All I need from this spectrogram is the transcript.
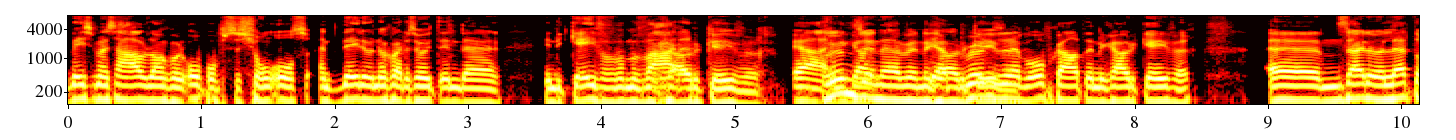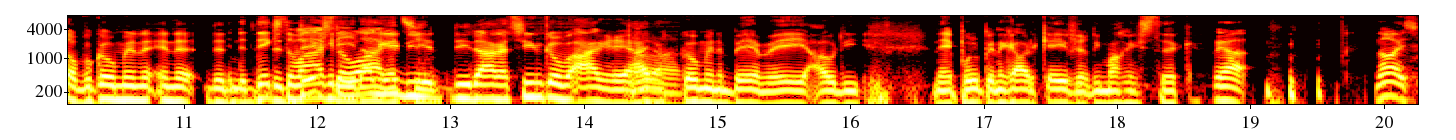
meeste mensen houden dan gewoon op op station Os. En toen deden we nog wel eens ooit in de, in de kever van mijn De vader. gouden kever. Ja, de gouden- hebben in de ja, gouden Brunson kever. hebben we opgehaald in de Gouden Kever. Ehm, Zeiden we, let op, we komen in de, in de, de, In de dikste wagen die je daar gaat die, zien. die daar gaat zien komen aangereden. Hij dacht, we komen in een BMW, Audi. Nee, poep in een gouden kever, die mag geen stuk. ja. nice.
